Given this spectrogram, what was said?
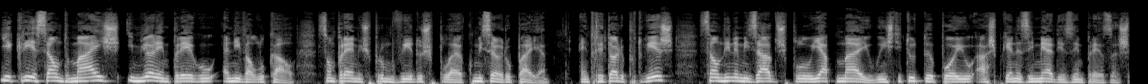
e a criação de mais e melhor emprego a nível local. São prémios promovidos pela Comissão Europeia. Em território português, são dinamizados pelo IAPMEI, o Instituto de Apoio às Pequenas e Médias Empresas.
